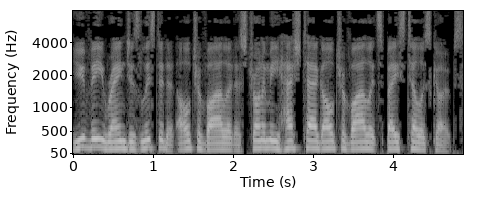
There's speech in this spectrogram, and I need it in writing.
UV ranges listed at ultraviolet astronomy Hashtag ultraviolet space telescopes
